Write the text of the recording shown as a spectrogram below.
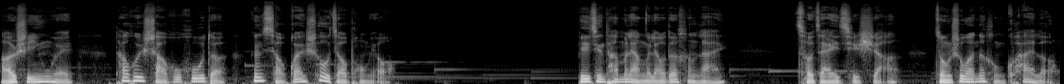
而是因为他会傻乎乎的跟小怪兽交朋友。毕竟他们两个聊得很来。凑在一起时啊，总是玩得很快乐。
